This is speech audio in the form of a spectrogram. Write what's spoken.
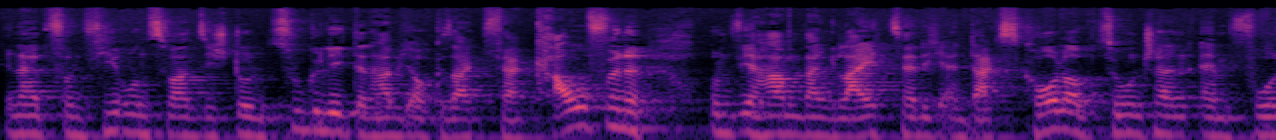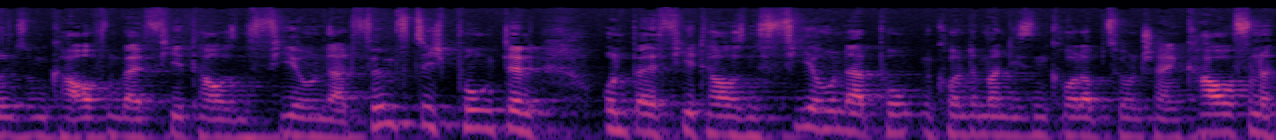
innerhalb von 24 Stunden zugelegt. Dann habe ich auch gesagt, verkaufen und wir haben dann gleichzeitig einen DAX Call Optionsschein empfohlen zum Kaufen bei 4400 450 Punkten und bei 4400 Punkten konnte man diesen Call-Optionsschein kaufen,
